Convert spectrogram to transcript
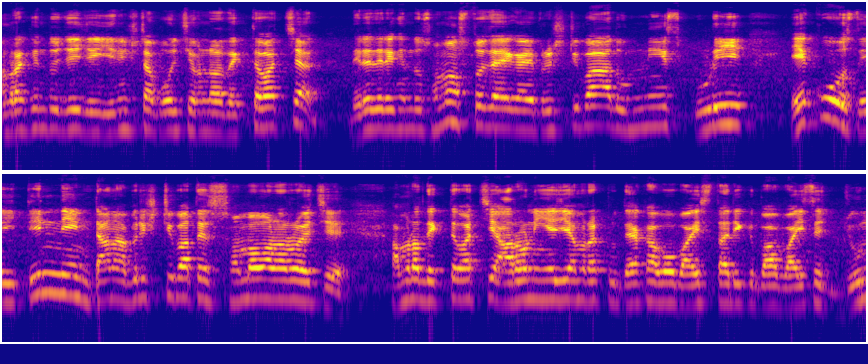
আমরা কিন্তু যেই যে জিনিসটা বলছি, আপনারা দেখতে পাচ্ছেন? ধীরে ধীরে কিন্তু সমস্ত জায়গায় বৃষ্টিপাত, উনিশ, কুড়ি একুশ, এই তিন দিন টানা বৃষ্টিপাতের সম্ভাবনা রয়েছে। আমরা দেখতে পাচ্ছি আরও নিয়ে যে আমরা একটু দেখাবো বাইশ তারিখ বা বাইশে জুন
